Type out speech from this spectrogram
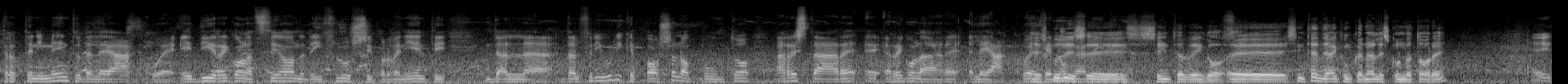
trattenimento delle acque e di regolazione dei flussi provenienti dal, dal Friuli che possano appunto arrestare e regolare le acque. Eh, scusi se, se, intervengo, sì. eh, si intende anche un canale scolmatore? E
